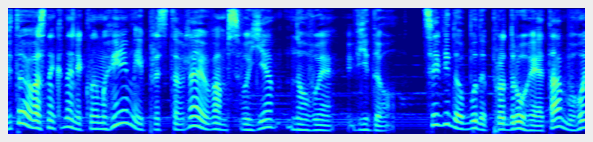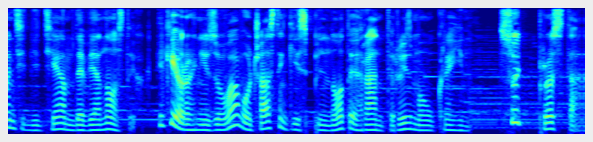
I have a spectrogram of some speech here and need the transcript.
Вітаю вас на каналі ClimGame і представляю вам своє нове відео. Це відео буде про другий етап в гонці DTM 90-х, який організував учасники спільноти Гран Туризма України. Суть проста:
